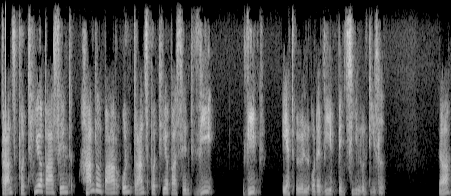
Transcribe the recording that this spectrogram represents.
transportierbar sind, handelbar und transportierbar sind wie, wie Erdöl oder wie Benzin und Diesel. Ja,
